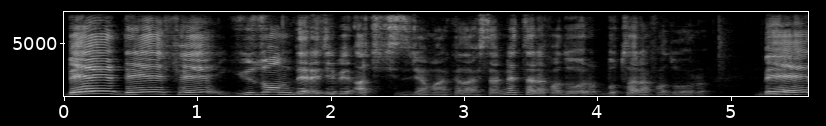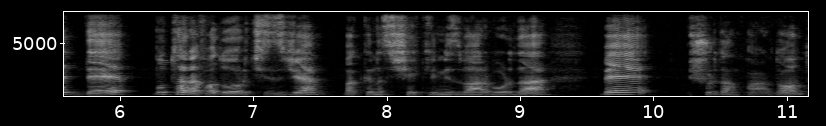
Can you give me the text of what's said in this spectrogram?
BDF 110 derece bir açı çizeceğim arkadaşlar. Ne tarafa doğru? Bu tarafa doğru. BD bu tarafa doğru çizeceğim. Bakınız şeklimiz var burada. B şuradan pardon.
